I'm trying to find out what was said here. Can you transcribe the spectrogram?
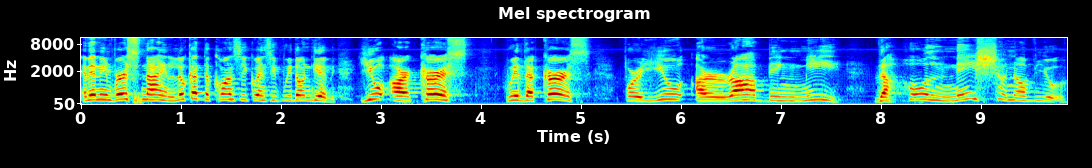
And then in verse 9, look at the consequence if we don't give. You are cursed with a curse, for you are robbing me, the whole nation of you.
